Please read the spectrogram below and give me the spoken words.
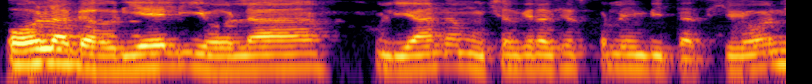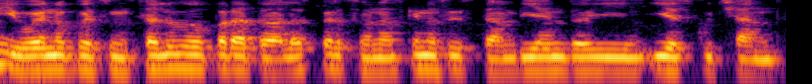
Hola, Gabriel, y hola, Juliana. Muchas gracias por la invitación. Y bueno, pues un saludo para todas las personas que nos están viendo y, escuchando.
